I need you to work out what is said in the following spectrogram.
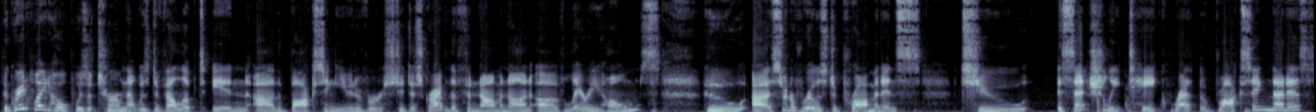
The Great White Hope was a term that was developed in uh, the boxing universe to describe the phenomenon of Larry Holmes, who uh, sort of rose to prominence to essentially take re- boxing, that is,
